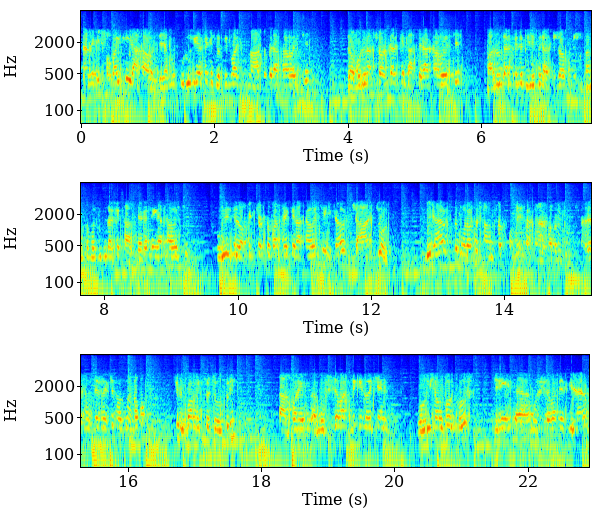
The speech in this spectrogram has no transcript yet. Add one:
তাদেরকে সবাইকেই রাখা হয়েছে। যেমন পুরুলিয়া থেকে জ্যোতির্ময় মাহাতোকে রাখা হয়েছে জগন্নাথ সরকারকে তাকে রাখা হয়েছে, মালুদার থেকে বিজেপি রাজ্য সভাপতি সুকান্ত মজুমদারকে তার জায়গাতেই রাখা হয়েছে। হুগলিতে লকেট চট্টোপাধ্যায়কে রাখা হয়েছে। এটাও চারজন। বিধায়ক তো মূলত সাংসদ পদে তাদের মধ্যে রয়েছে অন্যতম চৌধুরী। তারপরে মুর্শিদাবাদ থেকে রয়েছেন গৌরীশঙ্কর ঘোষ, যিনি মুর্শিদাবাদের বিধায়ক।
